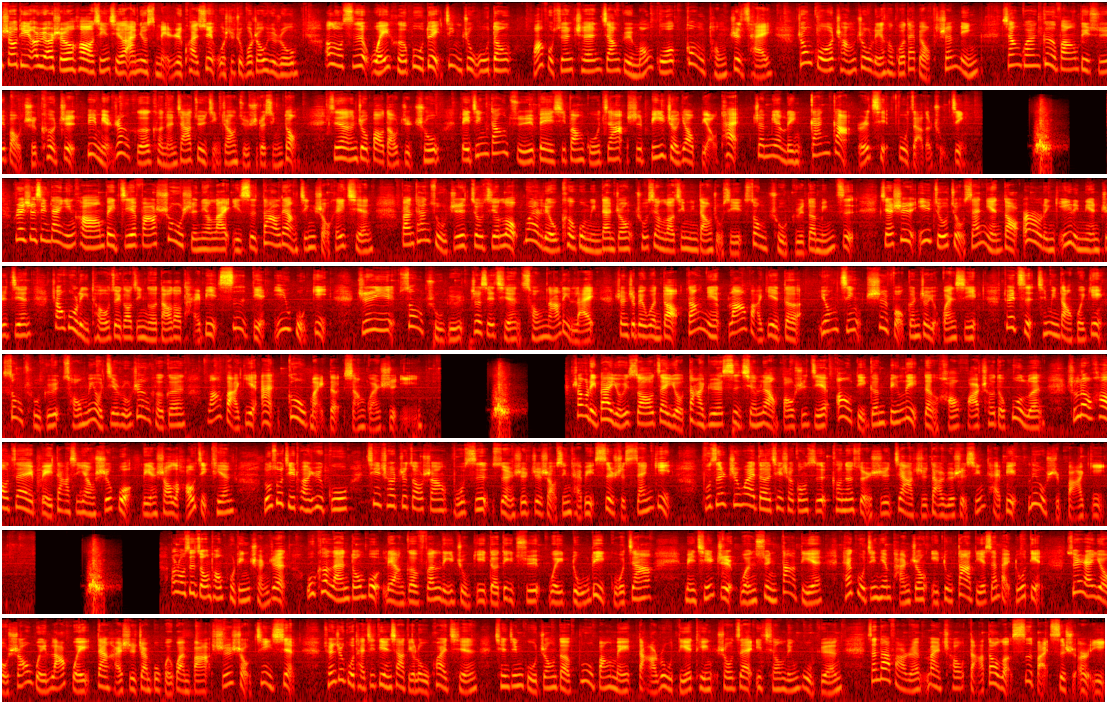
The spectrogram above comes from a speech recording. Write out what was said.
收听二月二十二号星期二 iNews 每日快讯，我是主播周玉如。俄罗斯维和部队进驻乌东，华府宣称将与盟国共同制裁。中国常驻联合国代表声明，相关各方必须保持克制，避免任何可能加剧紧张局势的行动。CNN 就报道指出，北京当局被西方国家是逼着要表态，正面临尴尬而且复杂的处境。瑞士信贷银行被揭发数十年来疑似大量经手黑钱，反贪组织就揭露外流客户名单中出现了亲民党主席宋楚瑜的名字，显示一九九三年到二零一零年之间，账户里头最高金额达到台币四点一五亿，质疑宋楚瑜这些钱从哪里来，甚至被问到当年拉法叶的。佣金是否跟这有关系？对此，亲民党回应：宋楚瑜从没有介入任何跟拉法叶案购买的相关事宜。上个礼拜，有一艘载有大约四千辆保时捷、奥迪跟宾利等豪华车的货轮，十六号在北大西洋失火，连烧了好几天。罗素集团预估，汽车制造商福斯损失至少新台币四十三亿，福斯之外的汽车公司可能损失价值大约是新台币六十八亿。斯总统普京承认，乌克兰东部两个分离主义的地区为独立国家。美旗指闻讯大跌，台股今天盘中一度大跌三百多点，虽然有稍微拉回，但还是站不回万八，失守季线。全指股台积电下跌了五块钱，千金股中的富邦煤打入跌停，收在一千零五元。三大法人卖超达到了四百四十二亿。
